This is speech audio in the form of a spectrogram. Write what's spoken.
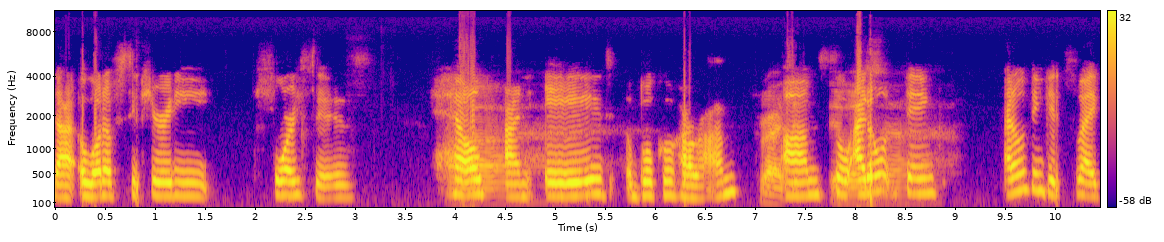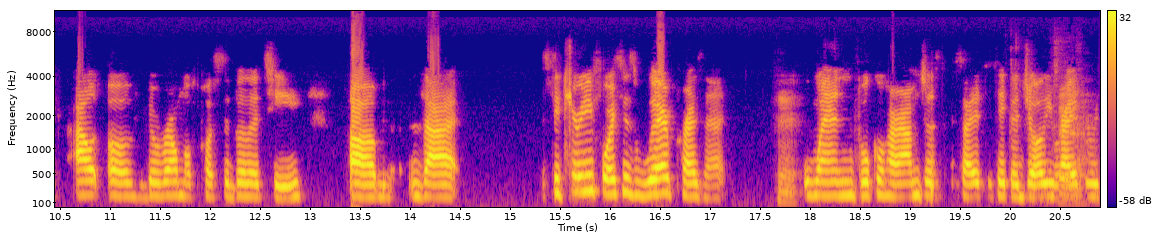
that a lot of security forces help Uh. and aid Boko Haram. right? Um, so I don't uh, think I don't think it's like out of the realm of possibility um, that security forces were present Hmm. when Boko Haram just decided to take a jolly ride through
